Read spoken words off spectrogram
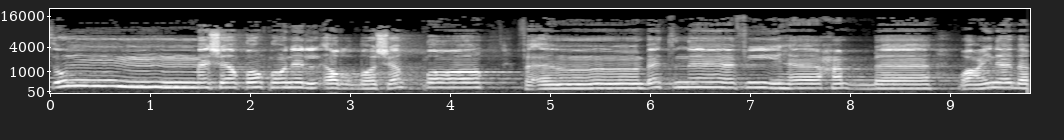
ثم شققنا الأرض شقا فأنبتنا فيها حبا وعنبا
